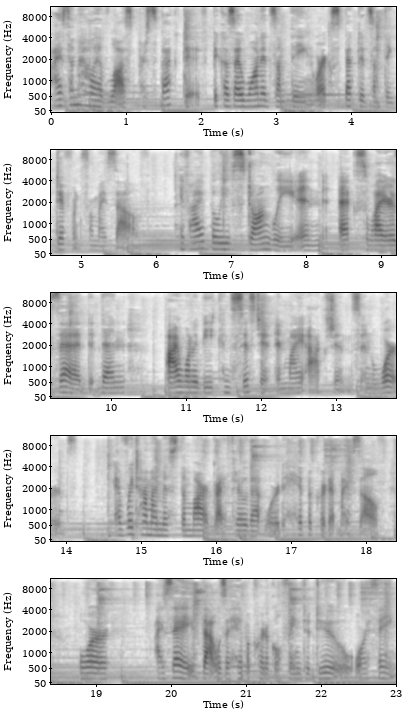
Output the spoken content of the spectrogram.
I somehow have lost perspective because I wanted something or expected something different for myself. If I believe strongly in X, Y, or Z, then I want to be consistent in my actions and words. Every time I miss the mark, I throw that word hypocrite at myself, or I say that was a hypocritical thing to do or think,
